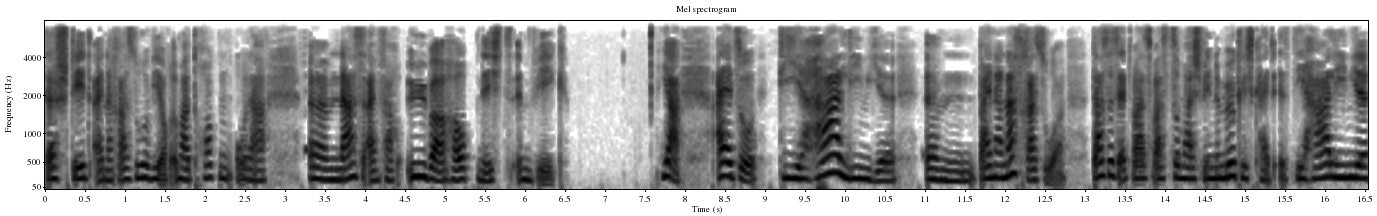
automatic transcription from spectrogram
da steht eine Rasur, wie auch immer, trocken oder ähm, nass, einfach überhaupt nichts im Weg. Ja, also die Haarlinie ähm, bei einer Nassrasur das ist etwas, was zum Beispiel eine Möglichkeit ist, die Haarlinie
